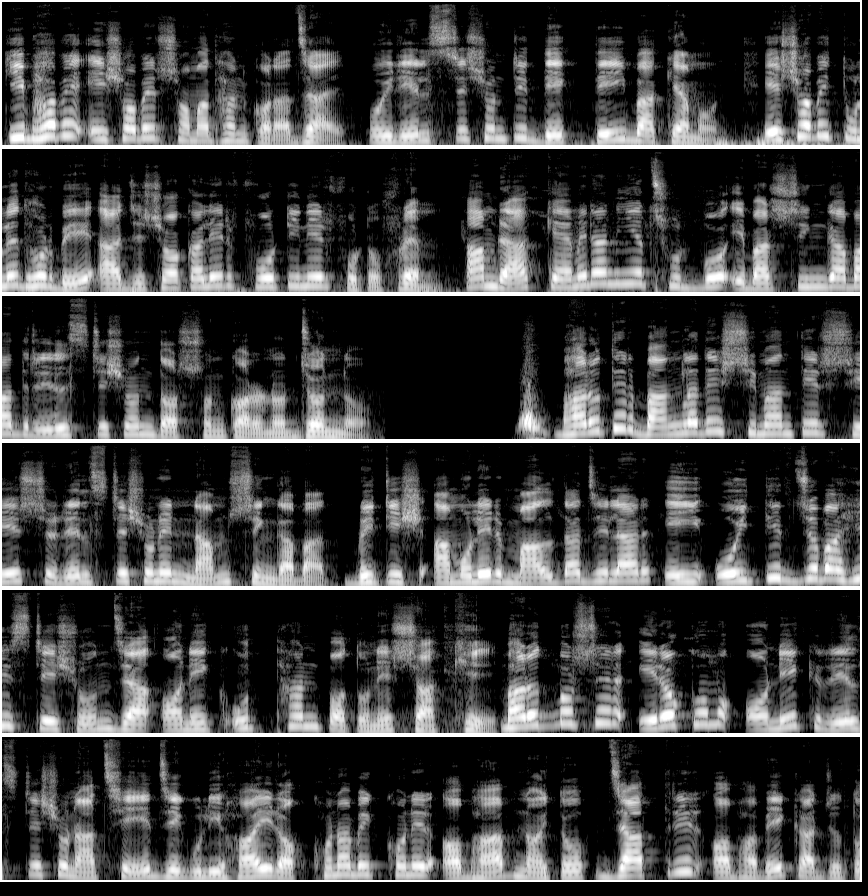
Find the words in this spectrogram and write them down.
কীভাবে এসবের সমাধান করা যায়? ওই রেল স্টেশনটি দেখতেই বা কেমন? এসবই তুলে ধরবে আজ সকালের ফোরটিনের ফটো ফ্রেম। আমরা ক্যামেরা নিয়ে ছুটব এবার সিঙ্গাবাদ রেল স্টেশন দর্শন করানোর জন্য। ভারতের বাংলাদেশ সীমান্তের শেষ রেল স্টেশনের নাম সিঙ্গাবাদ। ব্রিটিশ আমলের মালদা জেলার এই ঐতিহ্যবাহী স্টেশন যা অনেক উত্থান পতনের সাক্ষী। ভারতবর্ষের এরকম অনেক রেল স্টেশন আছে যেগুলি হয় রক্ষণাবেক্ষণের অভাব, নয়তো যাত্রীর অভাবে কার্যত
